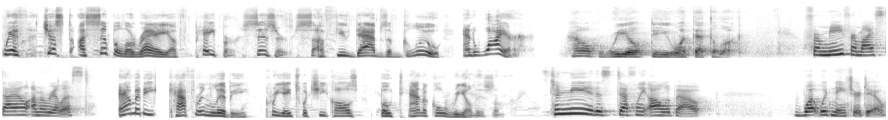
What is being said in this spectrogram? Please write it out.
With just a simple array of paper, scissors, a few dabs of glue, and wire. How real do you want that to look? For me, for my style, I'm a realist. Amity Catherine Libby creates what she calls botanical realism. To me, it is definitely all about what would nature do?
